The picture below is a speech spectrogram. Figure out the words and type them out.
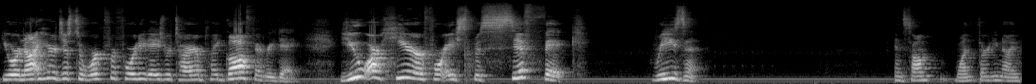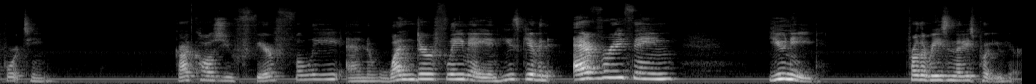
You are not here just to work for 40 days, retire, and play golf every day. You are here for a specific reason. In Psalm 139 14, God calls you fearfully and wonderfully made, and He's given everything you need for the reason that He's put you here.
